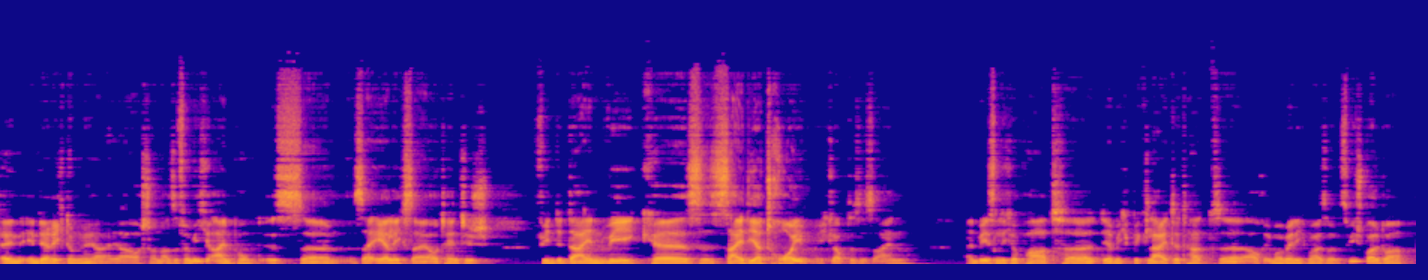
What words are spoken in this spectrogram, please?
in, in der Richtung ja, ja auch schon. Also für mich ein Punkt ist, äh, sei ehrlich, sei authentisch, finde deinen Weg, äh, sei dir treu. Ich glaube, das ist ein ein wesentlicher Part, äh, der mich begleitet hat, äh, auch immer wenn ich mal so im Zwiespalt war.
